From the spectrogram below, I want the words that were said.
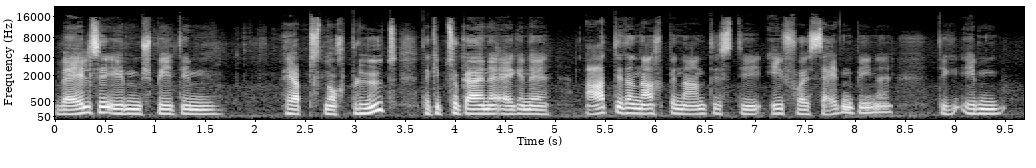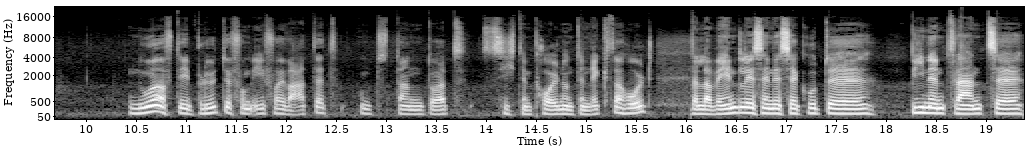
weil sie eben spät im Herbst noch blüht. Da gibt es sogar eine eigene Art, die danach benannt ist, die Efeu-Seidenbiene, die eben nur auf die Blüte vom Efeu wartet und dann dort sich den Pollen und den Nektar holt. Der Lavendel ist eine sehr gute Bienenpflanze.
